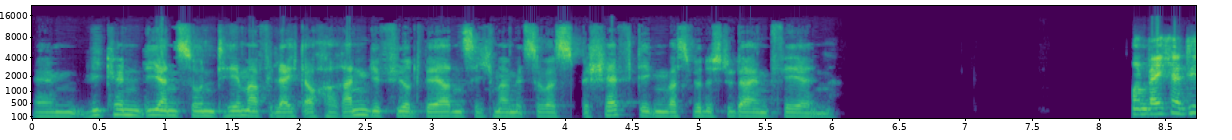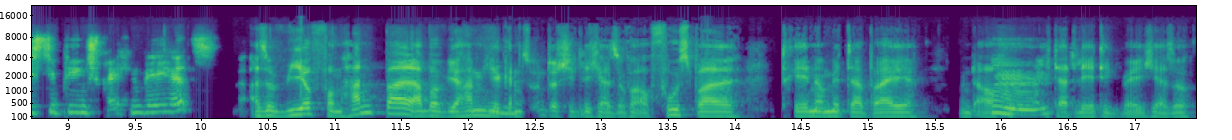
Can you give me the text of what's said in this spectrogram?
Ähm, wie können die an so ein Thema vielleicht auch herangeführt werden, sich mal mit sowas beschäftigen? Was würdest du da empfehlen? Von welcher Disziplin sprechen wir jetzt? Also wir vom Handball, aber wir haben hier mhm. ganz unterschiedliche, also auch Fußballtrainer mit dabei und auch mhm. Leichtathletik welche, also ein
